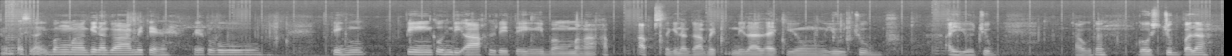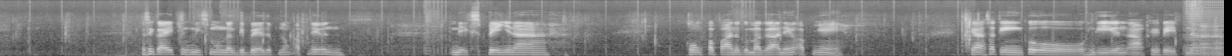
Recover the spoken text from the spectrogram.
Meron pa silang ibang mga ginagamit eh. Pero tingin, tingin ko hindi accurate eh, yung ibang mga app, apps na ginagamit nila like yung YouTube. Ay YouTube. Tawag doon. GhostTube pala. Kasi kahit yung mismong nag-develop ng app na yun, ini-explain niya na kung paano gumagana yung app niya eh. Kaya sa tingin ko hindi yun accurate na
